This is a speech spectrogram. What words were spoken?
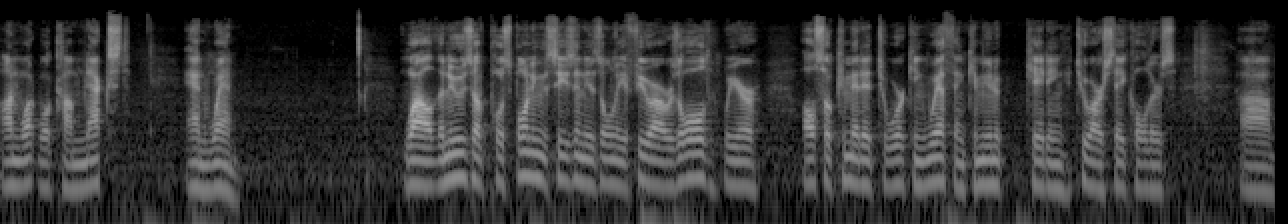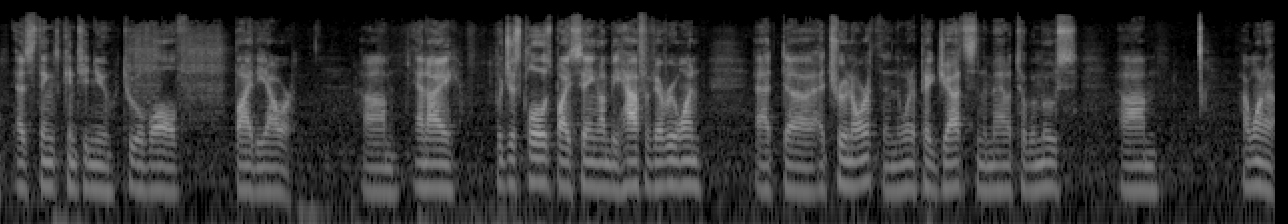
on what will come next and when. While the news of postponing the season is only a few hours old, we are also committed to working with and communicating to our stakeholders uh, as things continue to evolve by the hour. Um, and I would just close by saying on behalf of everyone at, uh, at True North and the Winnipeg Jets and the Manitoba Moose. Um, I want to,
